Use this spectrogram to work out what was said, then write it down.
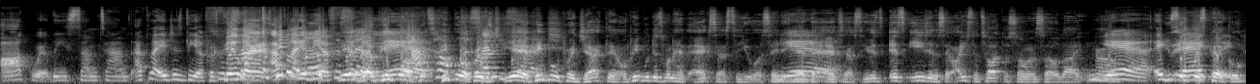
awkwardly sometimes. I feel like it just be a filler. some I feel like it'd be a people love to filler. Yeah, but people yeah. are, I talk people are to proje- yeah, such. people projecting or people just want to have access to you or say they have the access to you. It's, it's easy to say, oh, I used to talk to so and so. Like, no, yeah, you ate this exactly. pickle.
